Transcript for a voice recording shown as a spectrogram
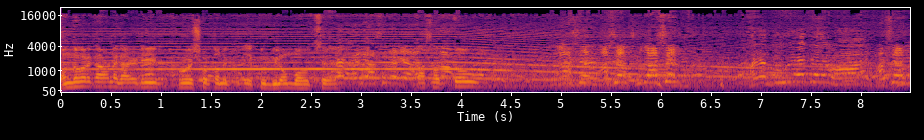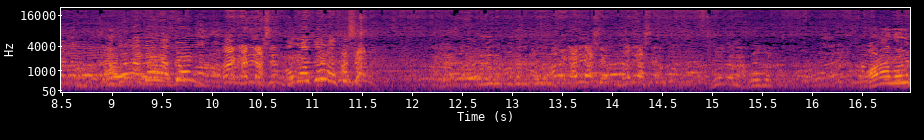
অন্ধকারের কারণে গাড়িটি প্রবেশ করতে অনেক একটু বিলম্ব হচ্ছে তা সত্ত্বেও মনে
